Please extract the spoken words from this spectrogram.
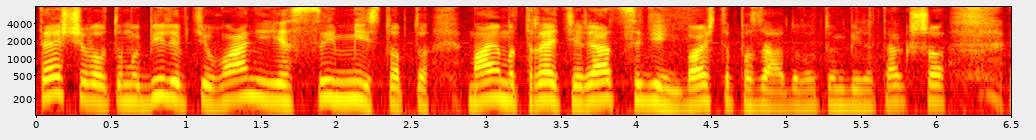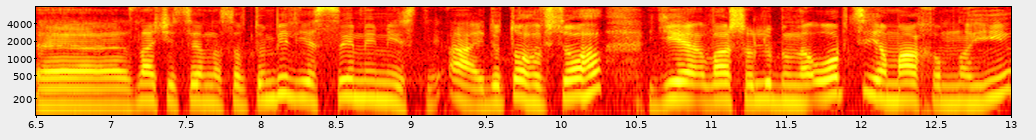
те, що в автомобілі в Тігуані є 7 місць. Тобто маємо третій ряд сидінь, бачите, позаду в автомобілі. Так що, е, значить, це в нас автомобіль є 7-місний. А, і до того всього є ваша улюблена опція махом ноги.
